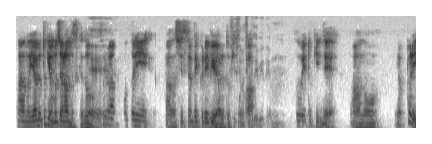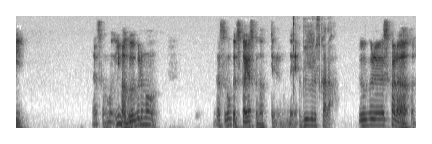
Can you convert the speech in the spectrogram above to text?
あのやるときはもちろんあるんですけど、ええそれは本当にあのシステムテックレビューやるときとか、そういうときで、あの、やっぱり、なんですか、もう今 Google も、がすごく使いやすくなってるので、Google スカラ Google スカラー、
